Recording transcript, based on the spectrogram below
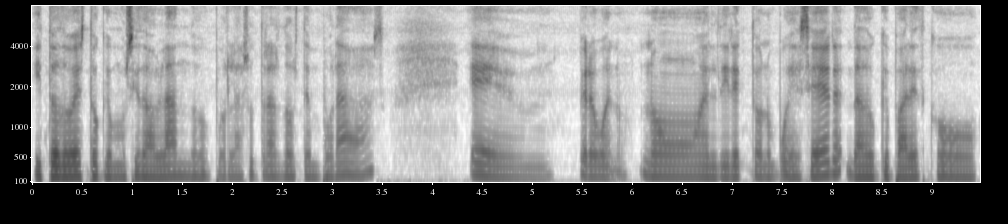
y todo esto que hemos ido hablando por las otras dos temporadas. Em, pero bueno, no el directo no puede ser, dado que parezco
